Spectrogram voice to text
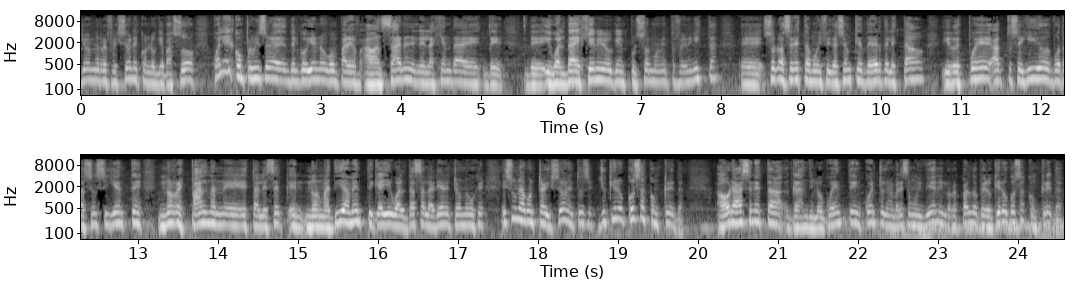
yo en mis reflexiones con lo que pasó. ¿Cuál es el compromiso de- del gobierno con- para avanzar en, la agenda de, igualdad de género que impulsó el movimiento feminista? Eh, solo hacer esta modificación que es deber del Estado y después, acto seguido, votación siguiente, no respaldan eh, establecer eh, normativamente que haya igualdad salarial entre hombres y mujeres. Es una contradicción. Entonces, yo quiero cosas concretas. Ahora hacen esta grandilocuente encuentro que me parece muy bien y lo respaldo, pero quiero cosas concretas.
